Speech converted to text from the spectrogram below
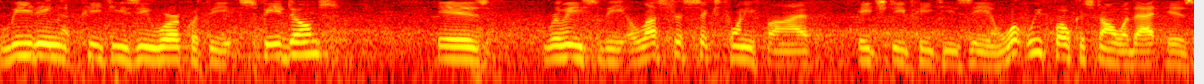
leading PTZ work with the speed domes, is release the Illustra 625 HD PTZ. And what we focused on with that is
